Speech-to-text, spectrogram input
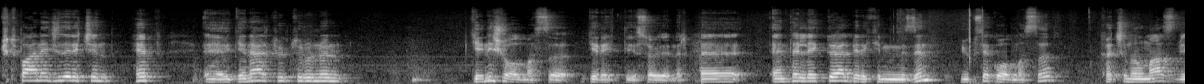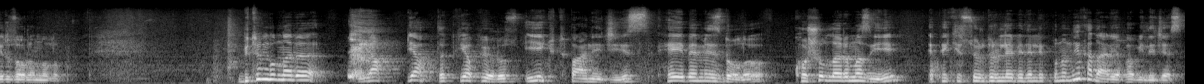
kütüphaneciler için hep e, genel kültürünün geniş olması gerektiği söylenir. E, entelektüel birikimimizin yüksek olması kaçınılmaz bir zorunluluk. Bütün bunları yap, yaptık, yapıyoruz. İyi kütüphaneciyiz. Heybemiz dolu. Koşullarımız iyi. E peki sürdürülebilirlik bunu ne kadar yapabileceğiz?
